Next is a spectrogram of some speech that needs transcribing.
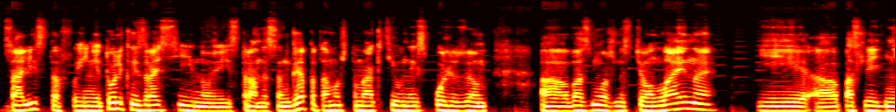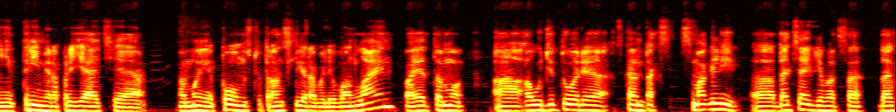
специалистов, и не только из России, но и из стран СНГ, потому что мы активно используем а, возможности онлайна, и а, последние три мероприятия мы полностью транслировали в онлайн, поэтому а, аудитория, скажем так, смогли а, дотягиваться до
